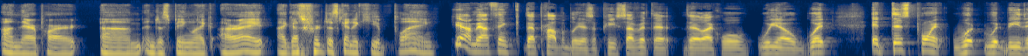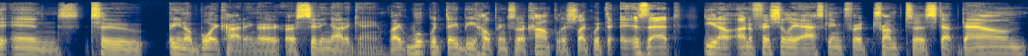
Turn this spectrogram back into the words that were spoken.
on their part um, and just being like, all right, I guess we're just going to keep playing. Yeah, I mean, I think that probably is a piece of it that they're like, well, you know, what at this point, what would be the ends to you know boycotting or, or sitting out a game? Like, what would they be hoping to accomplish? Like, what the, is that? You know, unofficially asking for Trump to step down,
